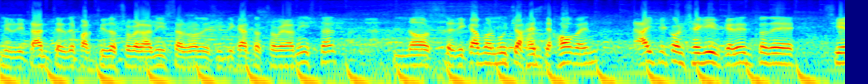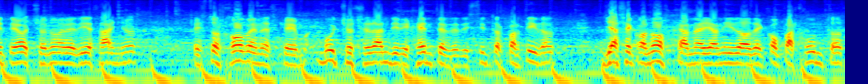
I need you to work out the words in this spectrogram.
militantes de partidos soberanistas o de sindicatos soberanistas, nos dedicamos mucho a gente joven, hay que conseguir que dentro de 7, 8, 9, 10 años estos jóvenes, que muchos serán dirigentes de distintos partidos, ya se conozcan, hayan ido de copas juntos,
